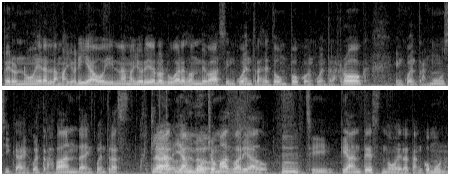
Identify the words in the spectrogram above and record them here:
pero no eran la mayoría. Hoy en la mayoría de los lugares donde vas encuentras de todo un poco. Encuentras rock, encuentras música, encuentras banda, encuentras... Claro, ya, mucho más variado. Mm. ¿sí? que antes no era tan común.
